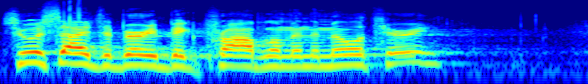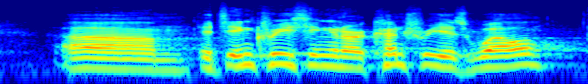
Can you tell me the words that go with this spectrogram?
Suicide's a very big problem in the military. Um, it's increasing in our country as well.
